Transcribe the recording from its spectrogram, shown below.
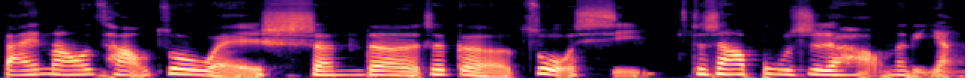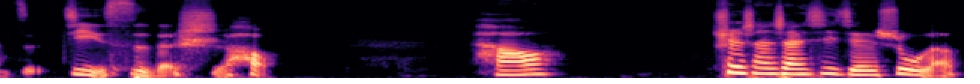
白茅草作为神的这个坐席，就是要布置好那个样子，祭祀的时候。好，雀山山系结束了，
